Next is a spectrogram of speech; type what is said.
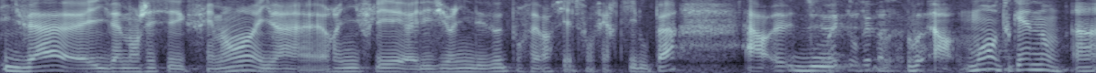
Il va, il va manger ses excréments, il va renifler les urines des autres pour savoir si elles sont fertiles ou pas. Alors, de... fait pas ça. Alors, moi, en tout cas, non. Hein.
